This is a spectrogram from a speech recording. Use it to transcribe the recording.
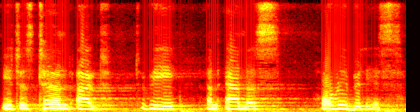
it has turned out to be an annus horribilis.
